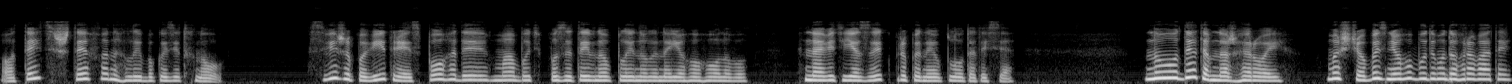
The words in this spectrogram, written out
Отець Штефан глибоко зітхнув. Свіже повітря і спогади, мабуть, позитивно вплинули на його голову. Навіть язик припинив плутатися. Ну, де там наш герой? Ми що, без нього будемо догравати?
